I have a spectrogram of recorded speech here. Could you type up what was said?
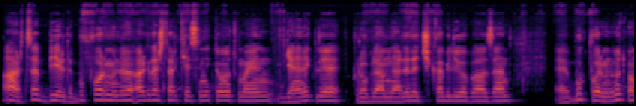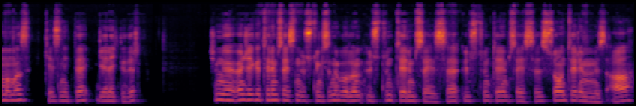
artı 1'di. Bu formülü arkadaşlar kesinlikle unutmayın. Genellikle problemlerde de çıkabiliyor bazen. E, bu formülü unutmamamız kesinlikle gereklidir. Şimdi öncelikle terim sayısının üstünkisini bulalım. Üstün terim sayısı, üstün terim sayısı, son terimimiz A.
